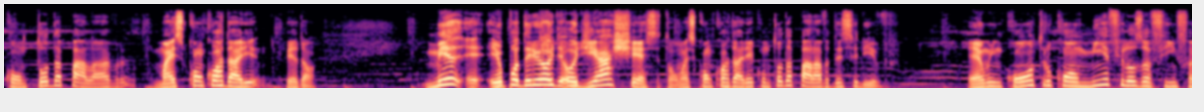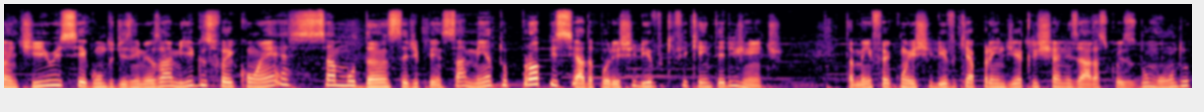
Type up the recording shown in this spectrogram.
com toda palavra. Mas concordaria. Perdão. Me- eh, eu poderia odi- odiar Chesterton, mas concordaria com toda palavra desse livro. É um encontro com minha filosofia infantil e, segundo dizem meus amigos, foi com essa mudança de pensamento propiciada por este livro que fiquei inteligente. Também foi com este livro que aprendi a cristianizar as coisas do mundo,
